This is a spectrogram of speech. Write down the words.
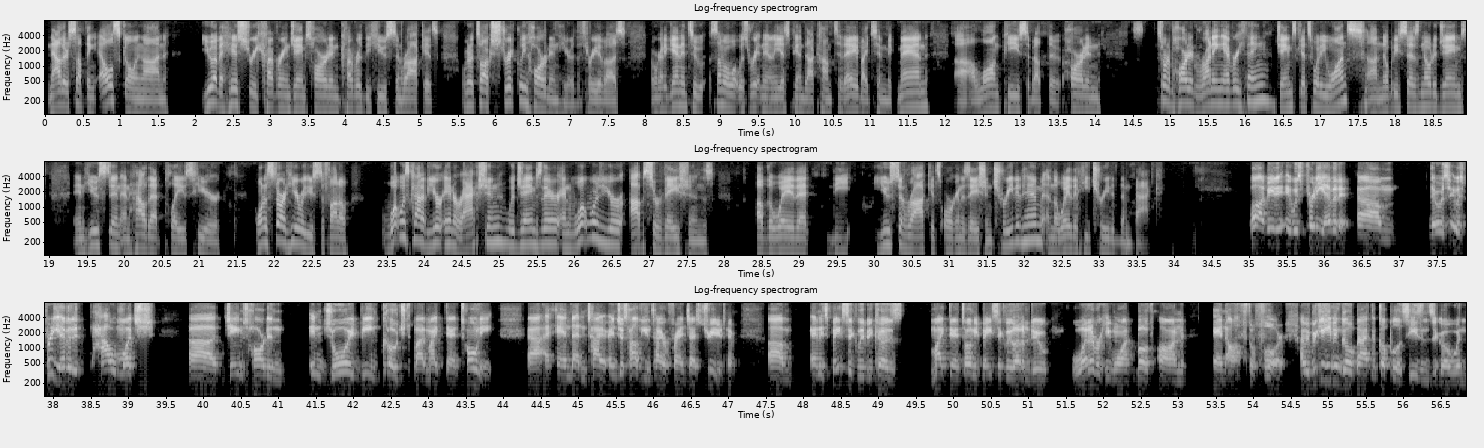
Now there's something else going on you have a history covering James Harden, covered the Houston Rockets. We're going to talk strictly Harden here, the three of us. And we're going to get into some of what was written on ESPN.com today by Tim McMahon, uh, a long piece about the Harden, sort of Harden running everything. James gets what he wants. Uh, nobody says no to James in Houston and how that plays here. I want to start here with you, Stefano. What was kind of your interaction with James there, and what were your observations of the way that the Houston Rockets organization treated him and the way that he treated them back? Well, I mean, it was pretty evident. Um, there was it was pretty evident how much uh, James Harden enjoyed being coached by Mike D'Antoni, uh, and that entire and just how the entire franchise treated him. Um, and it's basically because Mike D'Antoni basically let him do whatever he want, both on and off the floor. I mean, we can even go back a couple of seasons ago when,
